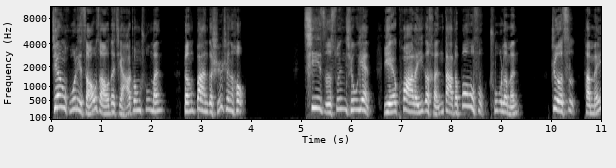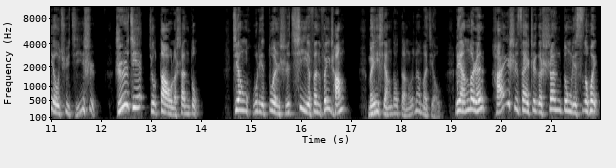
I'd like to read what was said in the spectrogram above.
江狐狸早早的假装出门，等半个时辰后，妻子孙秋燕也挎了一个很大的包袱出了门。这次他没有去集市，直接就到了山洞。江狐狸顿时气愤非常，没想到等了那么久，两个人还是在这个山洞里私会。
